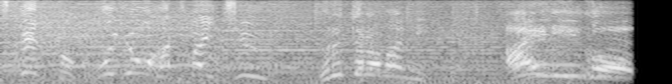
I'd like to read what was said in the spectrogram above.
チケット好評発売中。ウルトラマンに会いに行こう。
